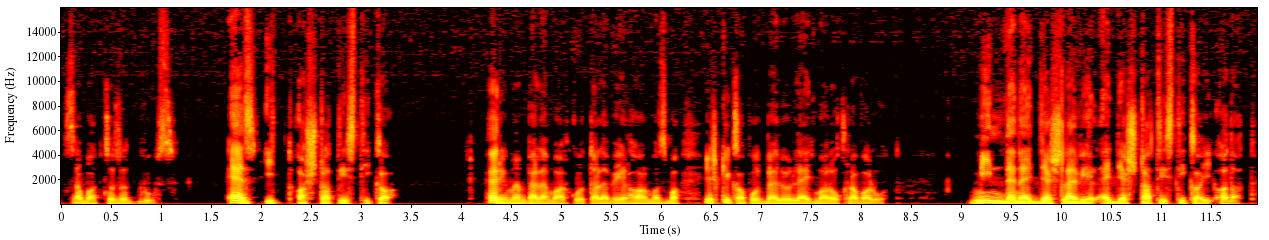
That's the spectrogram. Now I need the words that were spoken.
szabadkozott Bruce. Ez itt a statisztika. Harryman belemarkolt a levélhalmazba, és kikapott belőle egy marokra valót. Minden egyes levél egyes statisztikai adat.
